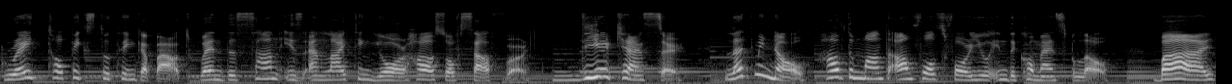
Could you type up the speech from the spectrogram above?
great topics to think about when the sun is enlightening your house of self-worth. Dear Cancer, let me know how the month unfolds for you in the comments below. Bye!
